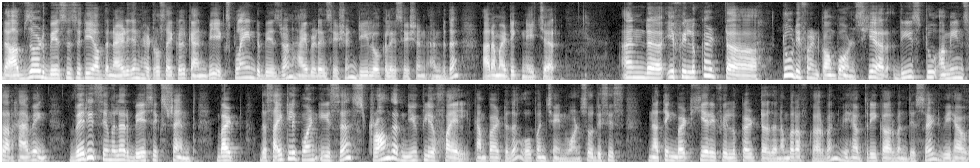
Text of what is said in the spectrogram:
the observed basicity of the nitrogen heterocycle can be explained based on hybridization, delocalization and the aromatic nature. And uh, if we look at uh, two different compounds here, these two amines are having very similar basic strength, but the cyclic one is a stronger nucleophile compared to the open chain one. So, this is nothing but here if you look at uh, the number of carbon, we have 3 carbon this side, we have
